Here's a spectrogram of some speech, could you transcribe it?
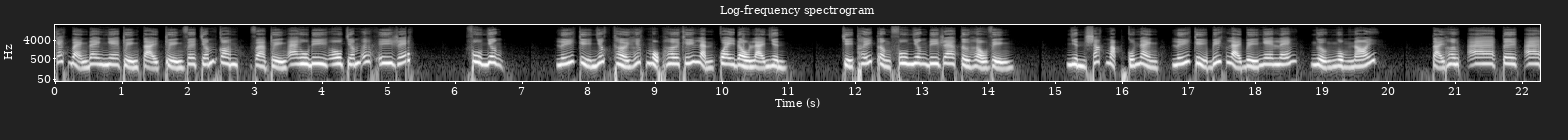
Các bạn đang nghe truyện tại truyệnv.com và truyệnaudio.fiz. Phu nhân. Lý Kỳ nhất thời hít một hơi khí lạnh quay đầu lại nhìn. Chỉ thấy Tần phu nhân đi ra từ hậu viện. Nhìn sắc mặt của nàng, Lý Kỳ biết lại bị nghe lén, ngượng ngùng nói: "Tại hơn a t a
